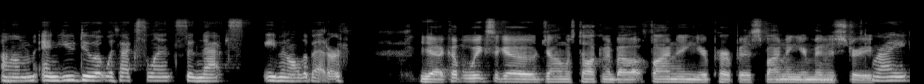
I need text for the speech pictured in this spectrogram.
um, mm-hmm. and you do it with excellence, and that's even all the better. Yeah, a couple weeks ago, John was talking about finding your purpose, finding your ministry. Right.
